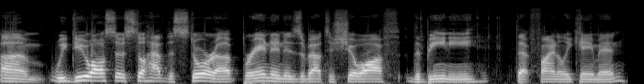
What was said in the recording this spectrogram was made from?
Um, we do also still have the store up. Brandon is about to show off the beanie that finally came in.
